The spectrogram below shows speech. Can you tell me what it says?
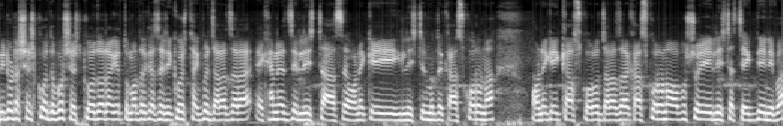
ভিডিওটা শেষ করে দেবো। শেষ করে দেওয়ার আগে তোমাদের কাছে রিকোয়েস্ট থাকবে, যারা যারা এখানে যে লিস্টটা আছে, অনেকেই এই লিস্টের মধ্যে কাজ করো না। অনেকেই কাজ করো, যারা যারা কাজ করো না, অবশ্যই এই লিস্টটা চেক দিয়ে নিবা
